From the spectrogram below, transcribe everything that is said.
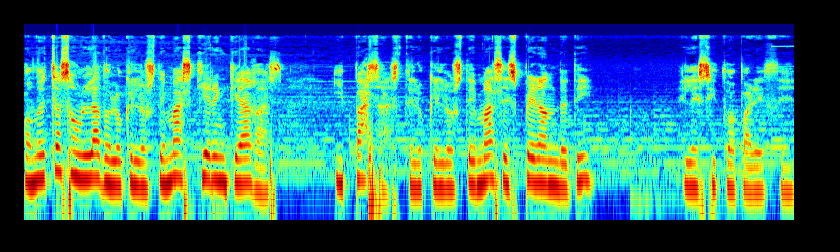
Cuando echas a un lado lo que los demás quieren que hagas y pasas de lo que los demás esperan de ti, el éxito aparece,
